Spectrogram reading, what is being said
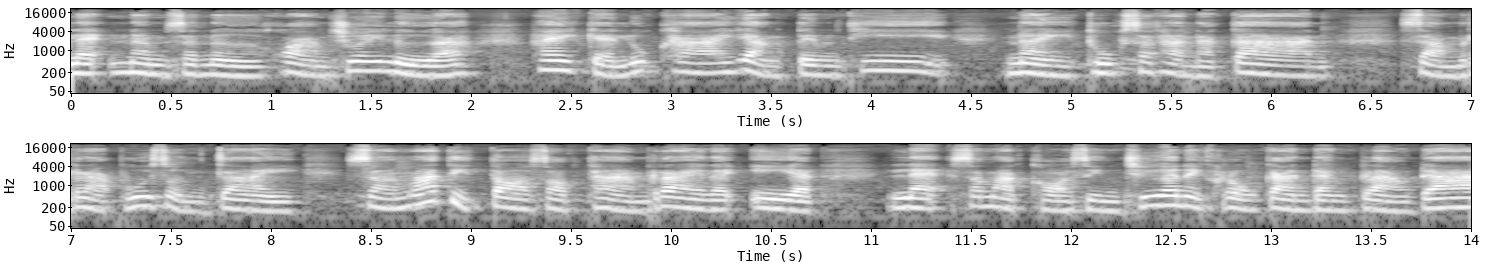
และนำเสนอความช่วยเหลือ ให้แก่ลูกค้าอย่างเต็มที่ในทุกสถานการณ์สำหรับผู้สนใจ สามารถติดต่อสอบถามรายละเอียด และสมัครขอสินเชื่อในโครงการดังกล่าวได้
